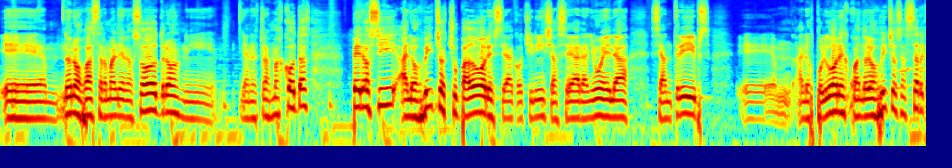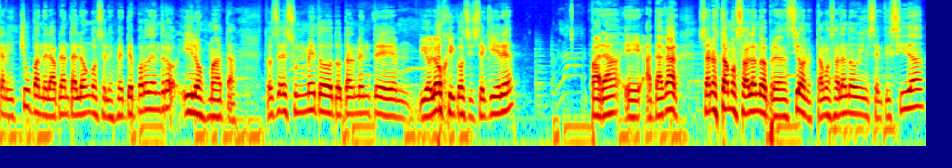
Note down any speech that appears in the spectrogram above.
Eh, no nos va a hacer mal ni a nosotros ni, ni, a nuestras mascotas. Pero sí a los bichos chupadores, sea cochinilla, sea arañuela, sean trips, eh, a los pulgones. Cuando los bichos se acercan y chupan de la planta el hongo, se les mete por dentro y los mata. Entonces es un método totalmente mm, biológico, si se quiere, para eh, atacar. Ya no estamos hablando de prevención, estamos hablando de un insecticida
